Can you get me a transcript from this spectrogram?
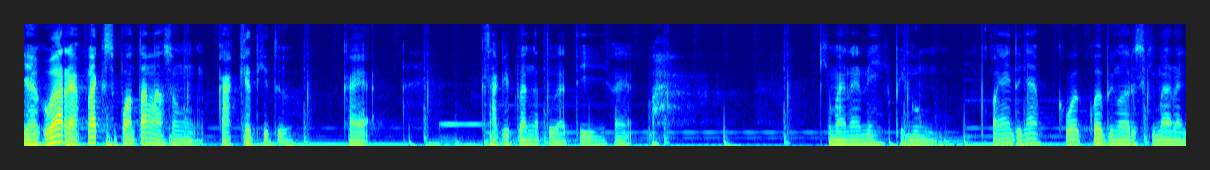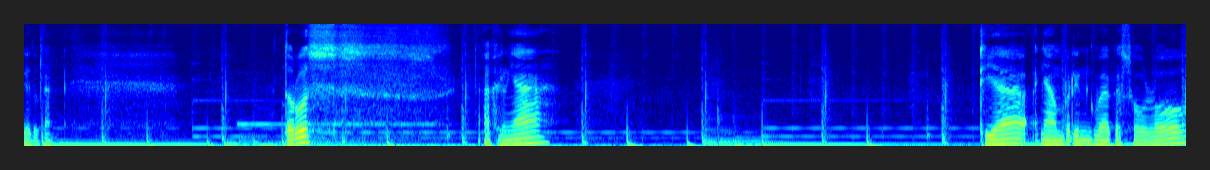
Ya gue refleks spontan langsung kaget gitu. Kayak sakit banget tuh hati kayak wah gimana nih? Bingung. Pokoknya intinya gue gue bingung harus gimana gitu kan. Terus akhirnya dia nyamperin gue ke Solo.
